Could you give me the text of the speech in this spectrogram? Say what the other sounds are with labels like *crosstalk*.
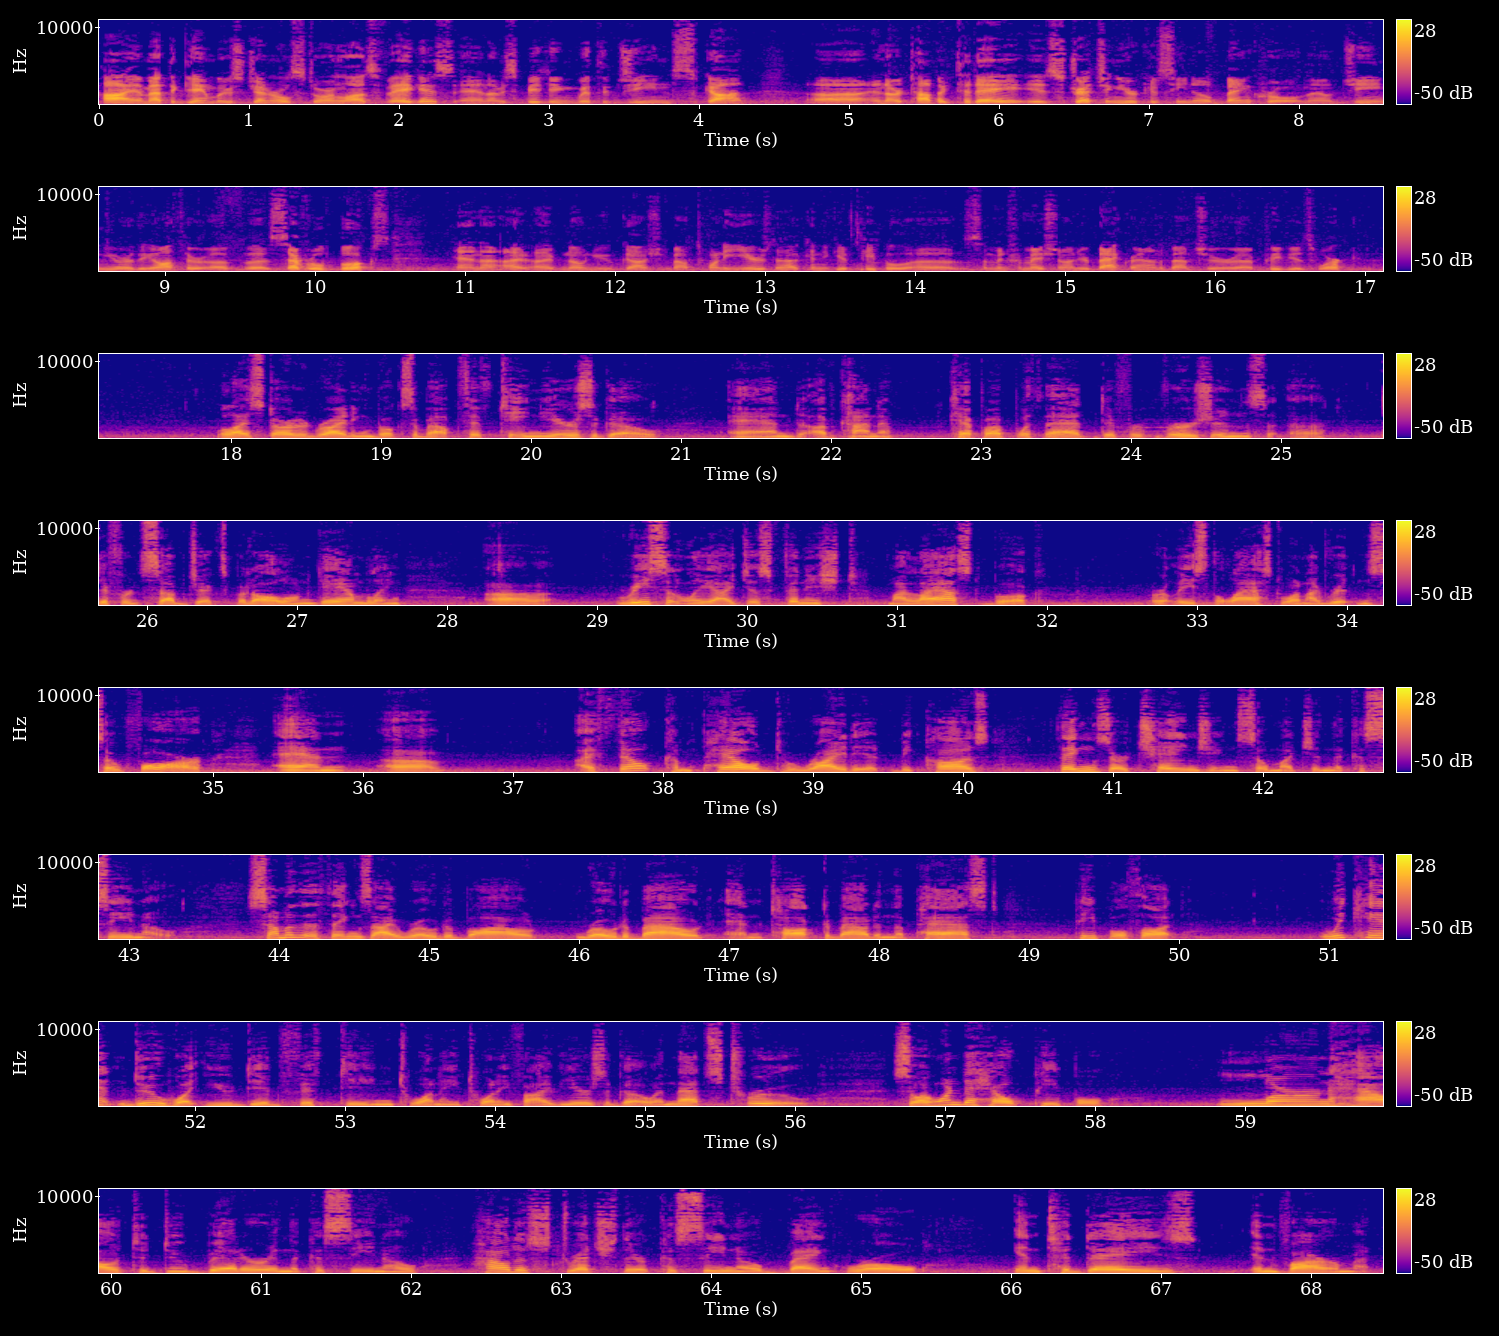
Hi, I'm at the Gamblers General Store in Las Vegas, and I'm speaking with Jean Scott. Uh, and our topic today is stretching your casino bankroll. Now, Jean, you're the author of uh, several books, and I, have known you, gosh, about 20 years now. Can you give people uh, some information on your background about your uh, previous work? Well, I started writing books about 15 years ago, and I've kind of kept up with that, different versions, uh, different subjects, but all on gambling. Recently, I just finished my last book, or at least the last one I've written so far, and uh, I felt compelled to write it because things are changing so much in the casino. Some of the things I wrote about, wrote about, and talked about in the past, people thought, we can't do what you did 15, 20, 25 years ago, and that's true. So I wanted to help people learn how to do better in the casino, how to stretch their casino bankroll in today's environment.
